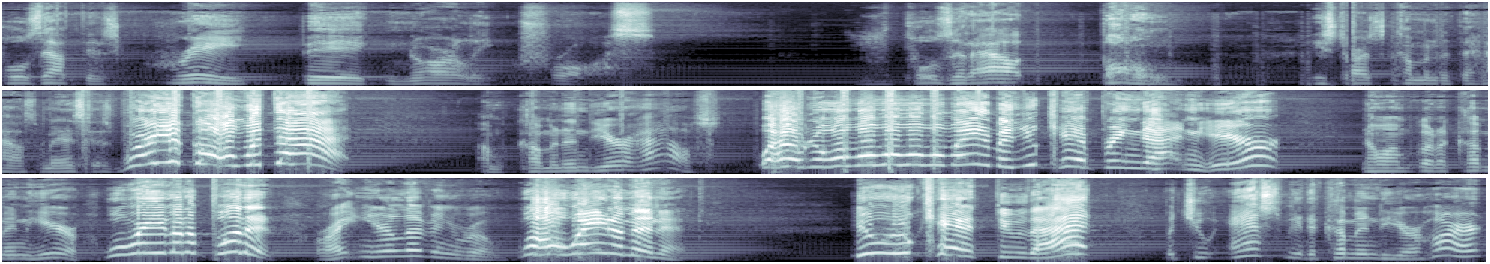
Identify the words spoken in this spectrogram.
pulls out this great, big, gnarly cross. Pulls it out, boom. He starts coming at the house. Man says, Where are you going with that? I'm coming into your house. Well, whoa, whoa, whoa, whoa, wait a minute. You can't bring that in here. No, I'm going to come in here. Well, where are you going to put it? Right in your living room. Whoa, wait a minute. You, you can't do that. But you asked me to come into your heart.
